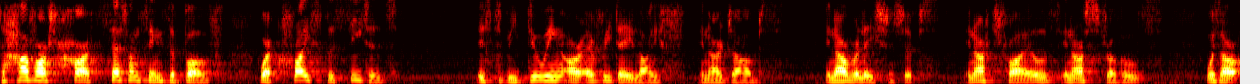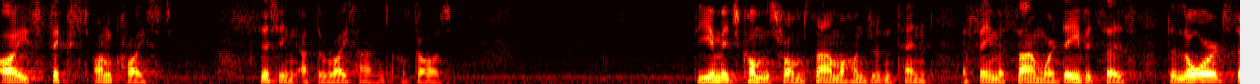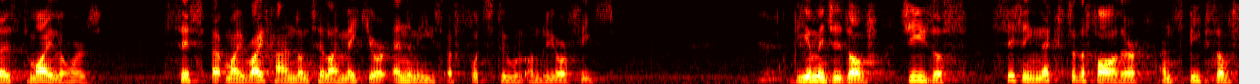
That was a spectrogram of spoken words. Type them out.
To have our hearts set on things above, where Christ is seated, is to be doing our everyday life in our jobs, in our relationships, in our trials, in our struggles, with our eyes fixed on Christ, sitting at the right hand of God. The image comes from Psalm 110, a famous psalm where David says, The Lord says to my Lord, Sit at my right hand until I make your enemies a footstool under your feet. The image is of Jesus sitting next to the Father and speaks of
